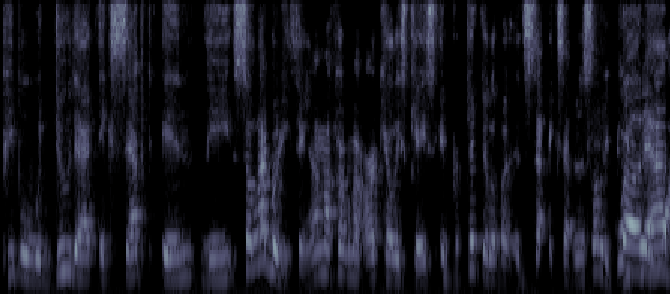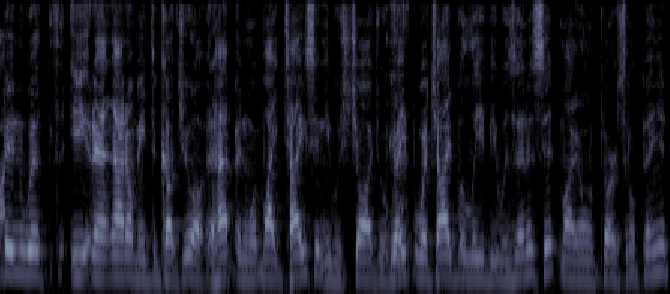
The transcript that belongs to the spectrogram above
people would do that except in the celebrity thing. And I'm not talking about R. Kelly's case in particular, but it's except in the celebrity. People well, it happened with, and I don't mean to cut you off. It happened with Mike Tyson. He was charged with yeah. rape, which I believe he was innocent. My own personal opinion.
